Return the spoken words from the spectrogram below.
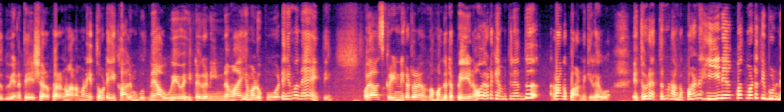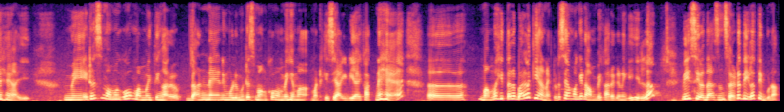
සුදු වෙන ෆේෂල් කරනවා නමන. ඒතකොට ඒ කාලේ මුකුත් නෑ අවුවේ ඔය හිටගෙන ඉන්නවා. එහෙම ලොකුවට එහෙම නෑ ඉතින්. ඔයා ස්ක්‍රීන් එකට හොඳට පේනවා. ඔයාට කැමති නැද්ද රඟපාන්න කියලා ඇහුවා. ඒතකොට ඇත්තටම රඟපාන හීනයක්වත් මට තිබුණ නැහැ අයි. මේ ඊට පස්සේ මම ගෝ මම ඉතින් අර දන්නේ නැහැනේ මුලින්ම ඊට පස්සේ මම කෝ මම එහෙම මට කිසි අයිඩියා එකක් නැහැ. මම හිතලා බලලා කියන්න. ඊට පස්සේ මගේ නම්බර් එක අරගෙන ගිහිල්ලා වී සිවදාසන් සර්ට දීලා තිබුණා.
